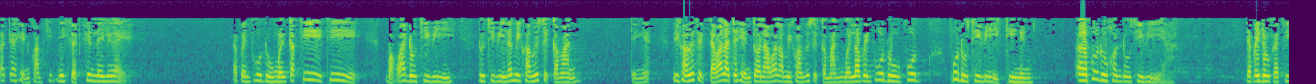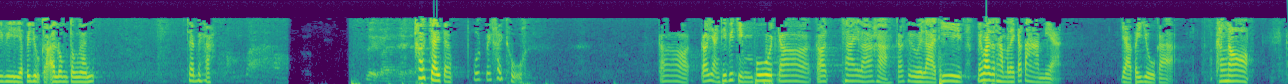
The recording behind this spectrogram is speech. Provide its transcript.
ก็จะเห็นความคิดนี้เกิดขึ้นเรื่อยๆก็เป็นผู้ดูเหมือนกับที่ที่บอกว่าดูทีวี ดูทีวีแล้วมีความรู้สึกกับมัน อย่างเงี้ย มีความรู้สึกแต่ว่าเราจะเห็นตัวเราว่าเรามีความรู้สึกกับมัน เหมือนเราเป็นผู้ดูผู้ผู้ดูทีวีอีกทีหนึ่งเออ ผู้ดูคนดูทีวีอะอย่าไปดูกับทีวี อย่าไปอยู่กับอารมณ์ตรงนั้น ใช่ไหมคะเข้าใจแต่พูดไม่ค่อยถูก ก็ก็อย่างที่พี่จิมพูดก็ก็ใช่แล้วค่ะ ก็คือเวลาที่ไม่ว่าจะทำอะไรก็ตามเนี่ย อย่าไปอยู่กับข้างนอก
